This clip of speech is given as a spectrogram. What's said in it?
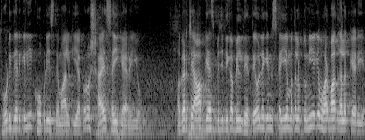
تھوڑی دیر کے لیے کھوپڑی استعمال کیا کرو شاید صحیح کہہ رہی ہو اگرچہ آپ گیس بجلی کا بل دیتے ہو لیکن اس کا یہ مطلب تو نہیں ہے کہ وہ ہر بات غلط کہہ رہی ہے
